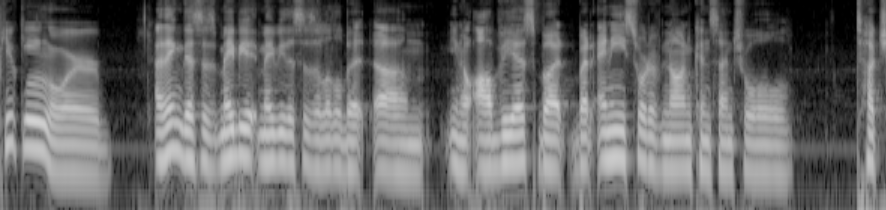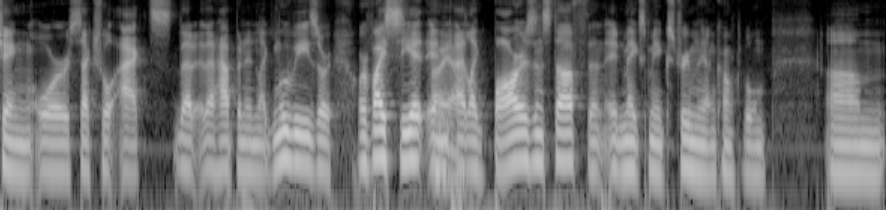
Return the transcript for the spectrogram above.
puking or I think this is maybe maybe this is a little bit um, you know obvious, but but any sort of non-consensual touching or sexual acts that that happen in like movies or or if I see it in Oh, yeah. at like bars and stuff, then it makes me extremely uncomfortable. Um,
